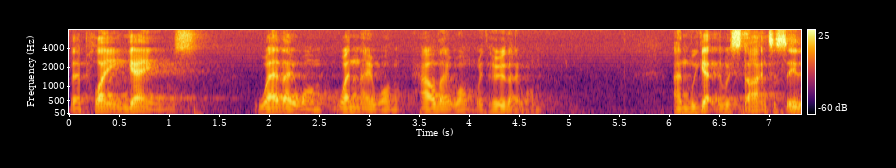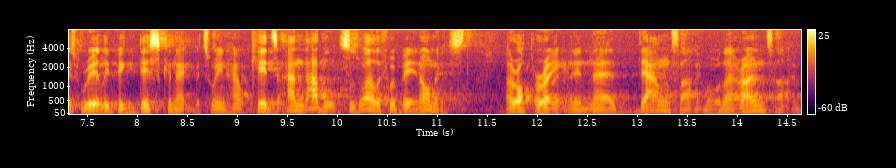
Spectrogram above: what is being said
they're playing games where they want, when they want, how they want, with who they want. And we get, we're starting to see this really big disconnect between how kids and adults as well, if we're being honest, are operating in their downtime or their own time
